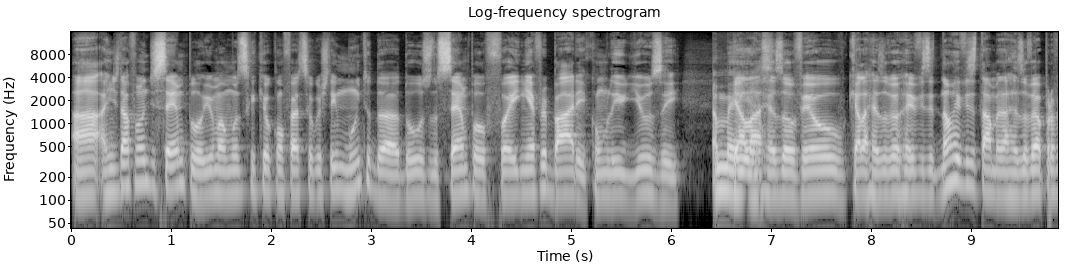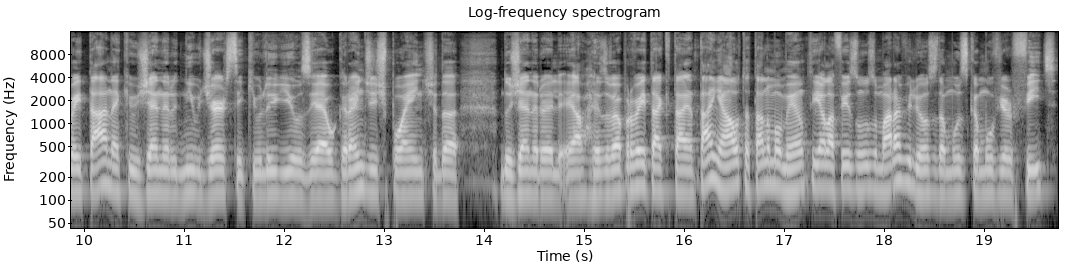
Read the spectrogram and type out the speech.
Ah, a gente tava falando de sample, e uma música que eu confesso que eu gostei muito do, do uso do sample foi em Everybody, com Lil Uzi. Amei. Que ela essa. resolveu, que ela resolveu revisitar, não revisitar, mas ela resolveu aproveitar, né, que o gênero New Jersey, que o Lil Uzi é o grande expoente da, do gênero, ele, ela resolveu aproveitar que tá, tá em alta, tá no momento, e ela fez um uso maravilhoso da música Move Your Feet,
